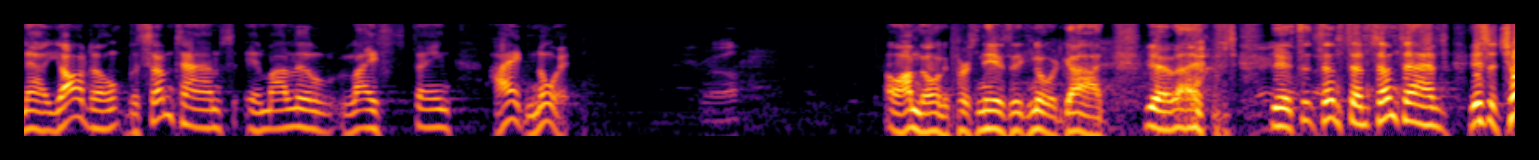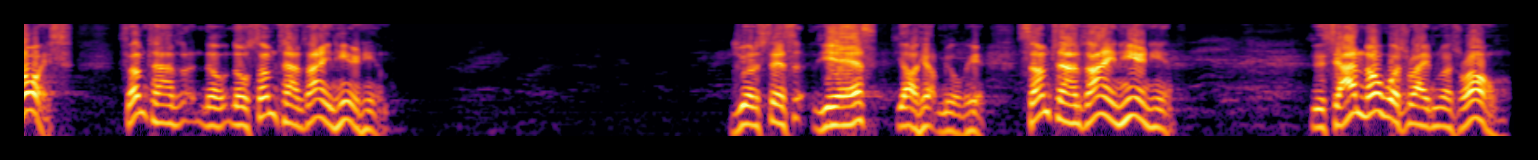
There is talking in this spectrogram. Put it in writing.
Now y'all don't, but sometimes in my little life thing, I ignore it. Well, Oh, I'm the only person here that's ignored God. Yeah, right. yeah. so- Some, some, sometimes it's a choice. Sometimes, no, no. Sometimes I ain't hearing Him. Do you understand? Yes, y'all help me over here. Sometimes I ain't hearing Him. You see, I know what's right and what's wrong.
